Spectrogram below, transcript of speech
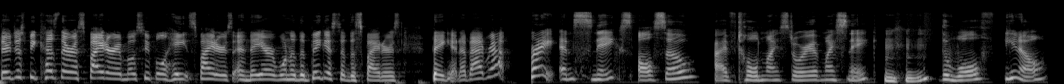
They're just because they're a spider and most people hate spiders and they are one of the biggest of the spiders, they get a bad rap. Right. And snakes also. I've told my story of my snake. Mm-hmm. The wolf, you know,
